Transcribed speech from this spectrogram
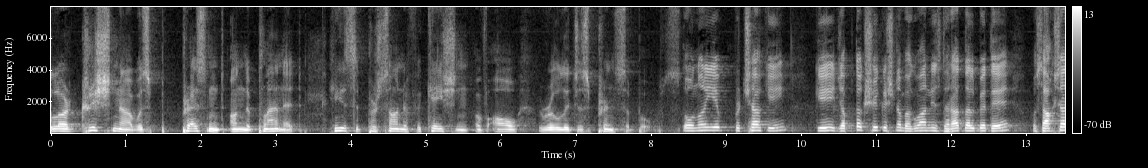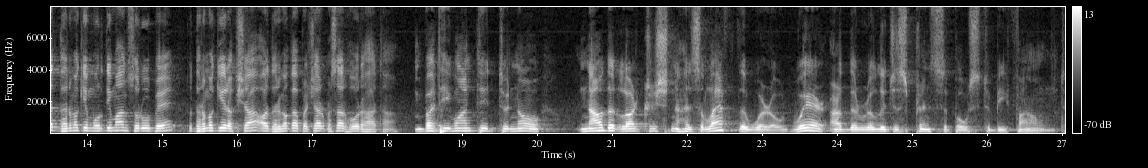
Lord Krishna was present on the planet he is the personification of all religious principles तो उन्होंने ये पूछा कि कि जब तक श्री कृष्ण भगवान इस धरातल पे थे वो साक्षात धर्म के मूर्तिमान स्वरूप है तो धर्म की रक्षा और धर्म का प्रचार प्रसार हो रहा था But he wanted to know now that Lord Krishna has left the world, where are the religious principles to be found?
